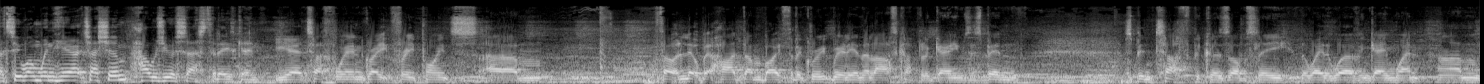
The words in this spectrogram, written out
a 2 1 win here at Chesham. How would you assess today's game? Yeah, tough win, great three points. Um, felt a little bit hard done by for the group really in the last couple of games. It's been it's been tough because obviously the way the Worthing game went. Um,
